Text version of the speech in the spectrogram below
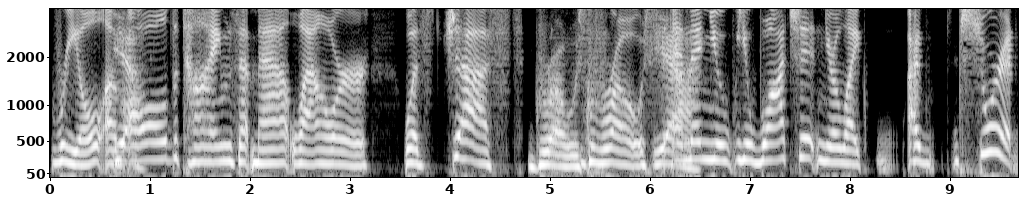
reel of Yeah. all the times that matt lauer was just gross, gross Yeah. and then you you watch it and you're like i'm sure it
